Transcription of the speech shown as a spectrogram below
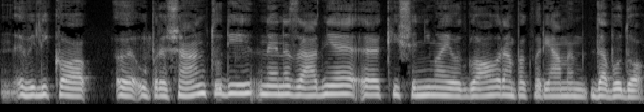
veliko Eh, vprašanj, tudi ne na zadnje, eh, ki še nimajo odgovora, ampak verjamem, da bodo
